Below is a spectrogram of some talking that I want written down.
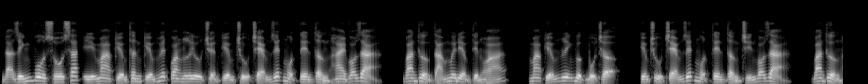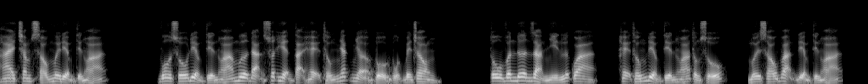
đã dính vô số sát ý ma kiếm thân kiếm huyết quang lưu chuyển kiếm chủ chém giết một tên tầng hai võ giả, ban thưởng tám mươi điểm tiến hóa, ma kiếm lĩnh vực bổ trợ, kiếm chủ chém giết một tên tầng chín võ giả, ban thưởng hai trăm sáu mươi điểm tiến hóa. Vô số điểm tiến hóa mưa đạn xuất hiện tại hệ thống nhắc nhở bổ bột bên trong tô vân đơn giản nhìn lướt qua, hệ thống điểm tiến hóa tổng số mới sáu vạn điểm tiến hóa.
